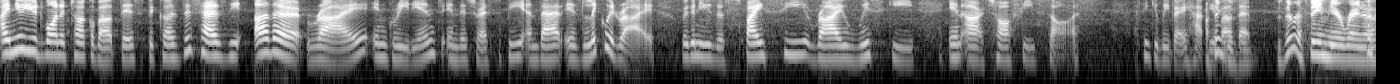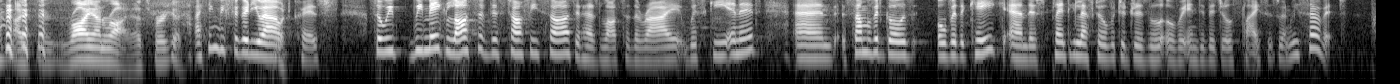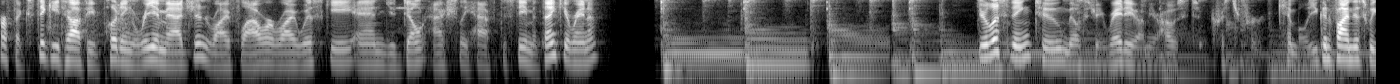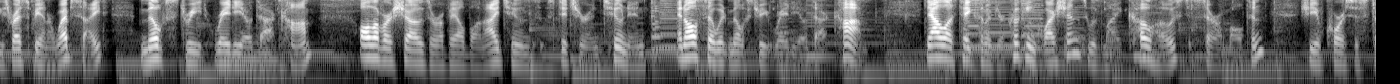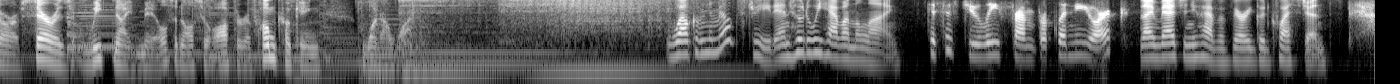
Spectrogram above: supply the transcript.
I knew you'd want to talk about this because this has the other rye ingredient in this recipe, and that is liquid rye. We're going to use a spicy rye whiskey in our toffee sauce. I think you'll be very happy about that. A, is there a theme here, Rayna? I, rye on rye. That's very good. I think we figured you out, Chris. So we, we make lots of this toffee sauce. It has lots of the rye whiskey in it, and some of it goes over the cake, and there's plenty left over to drizzle over individual slices when we serve it. Perfect. Sticky toffee pudding reimagined, rye flour, rye whiskey, and you don't actually have to steam it. Thank you, Rayna. You're listening to Milk Street Radio. I'm your host, Christopher Kimball. You can find this week's recipe on our website, milkstreetradio.com. All of our shows are available on iTunes, Stitcher, and TuneIn, and also at milkstreetradio.com. Now let's take some of your cooking questions with my co-host, Sara Moulton. She, of course, is star of Sara's Weeknight Meals and also author of Home Cooking 101. Welcome to Milk Street. And who do we have on the line? This is Julie from Brooklyn, New York. And I imagine you have a very good question.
